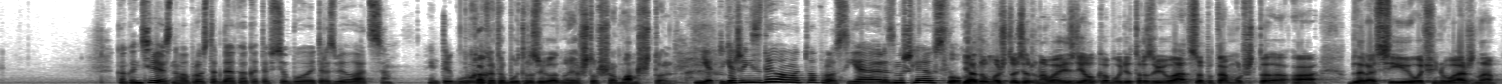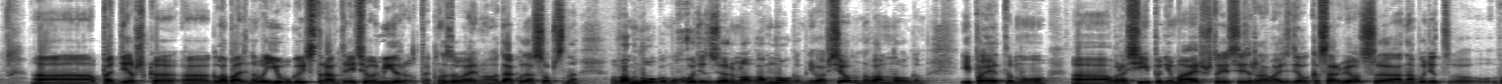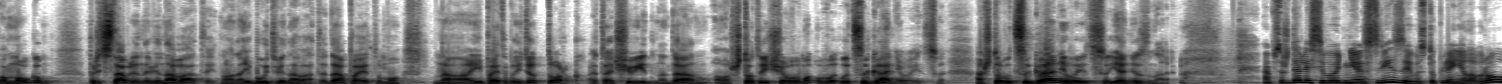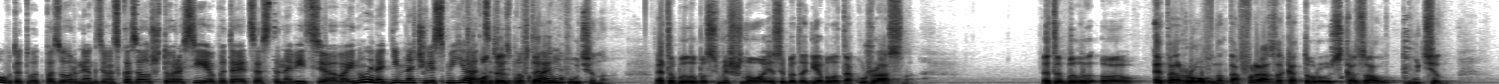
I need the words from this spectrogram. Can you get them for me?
Как интересно, вопрос тогда, как это все будет развиваться? Интригует. Как это будет развиваться? Ну я что, шаман, что ли? Нет, я же не задаю вам этот вопрос, я размышляю вслух. Я думаю, что зерновая сделка будет развиваться, потому что а, для России очень важна а, поддержка а, глобального юга и стран третьего мира, так называемого, да, куда, собственно, во многом уходит зерно, во многом, не во всем, но во многом. И поэтому а, в России понимают, что если зерновая сделка сорвется, она будет э, во многом представлена виноватой. Но она и будет виноватой, да, поэтому и поэтому идет торг, это очевидно, да, что-то еще выцыганивается, а что выцыганивается, я не знаю. Обсуждали сегодня с Лизой выступление Лаврова, вот это вот позорное, где он сказал, что Россия пытается остановить э, войну, и над ним начали смеяться. Так он То есть повторил буквально... Путина. Это было бы смешно, если бы это не было так ужасно. Это, было, э, это ровно та фраза, которую сказал Путин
